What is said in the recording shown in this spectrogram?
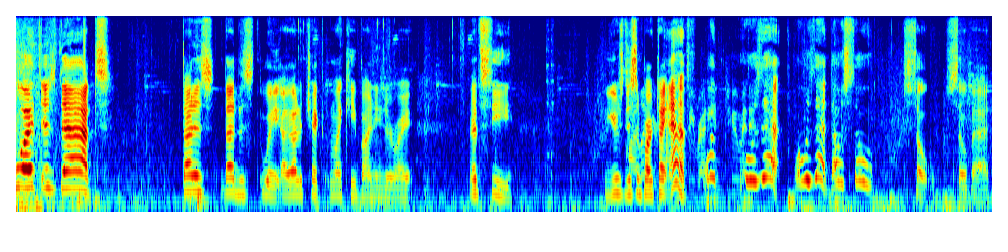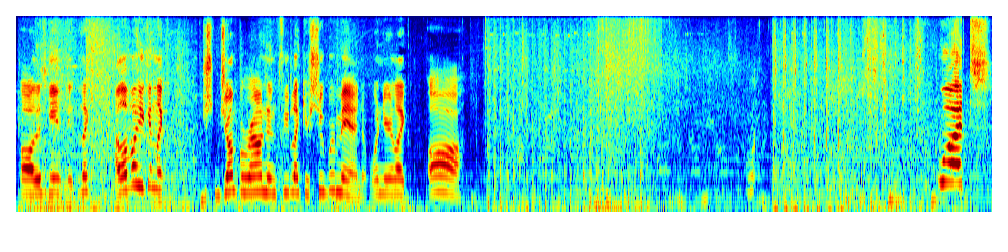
What is that? That is, that is, wait, I gotta check my key bindings are right. Let's see. Use disembark Titan F. What? What was that? What was that? That was so, so, so bad. Oh, this game, it, like, I love how you can, like, just jump around and feel like you're Superman when you're like, oh. What?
